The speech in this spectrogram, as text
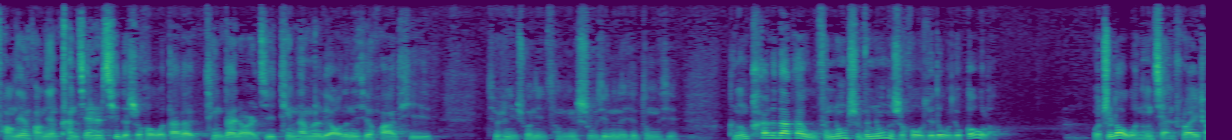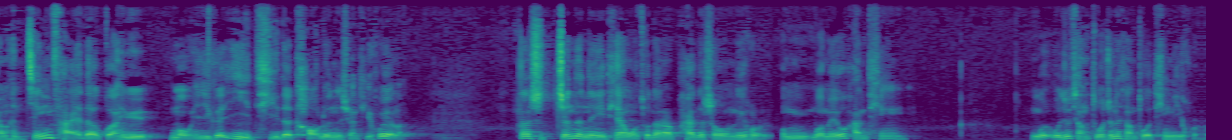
房间房间看监视器的时候，我大概听戴着耳机听他们聊的那些话题，就是你说你曾经熟悉的那些东西，可能拍了大概五分钟十分钟的时候，我觉得我就够了。我知道我能剪出来一场很精彩的关于某一个议题的讨论的选题会了。但是真的那一天我坐在那儿拍的时候，那会儿我我没有喊停，我我就想我真的想多听一会儿。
